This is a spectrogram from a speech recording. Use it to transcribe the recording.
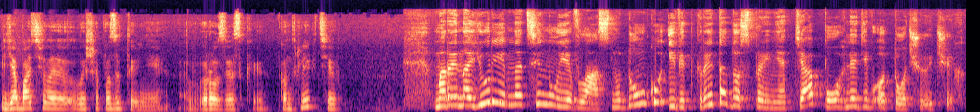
е, я бачила лише позитивні розв'язки конфліктів. Марина Юріївна цінує власну думку і відкрита до сприйняття поглядів оточуючих.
